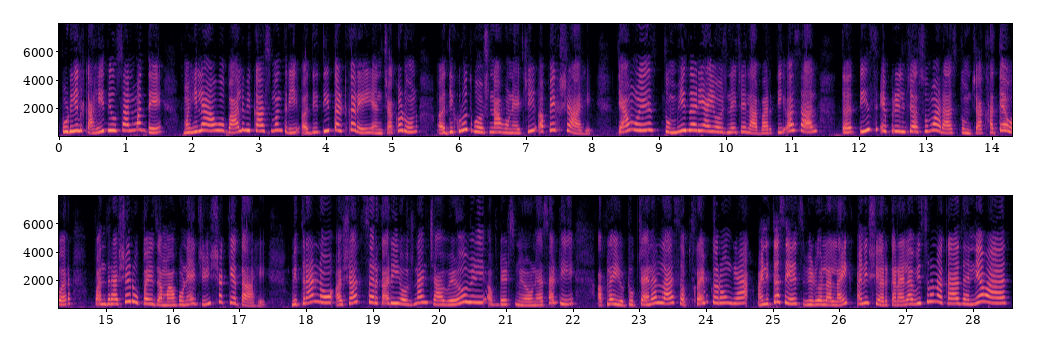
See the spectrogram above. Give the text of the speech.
पुढील काही दिवसांमध्ये महिला व बाल विकास मंत्री अदिती तटकरे यांच्याकडून अधिकृत घोषणा होण्याची अपेक्षा आहे. त्यामुळे तुम्ही जर या योजनेचे लाभार्थी असाल तर तीस एप्रिलच्या सुमारास तुमच्या खात्यावर पंधराशे रुपये जमा होण्याची शक्यता आहे. मित्रांनो अशाच सरकारी योजनांच्या वेळोवेळी अपडेट्स मिळवण्यासाठी आपल्या यूट्यूब चॅनलला सबस्क्राईब करून घ्या आणि तसेच व्हिडिओला लाईक आणि शेअर करायला विसरू नका. धन्यवाद!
